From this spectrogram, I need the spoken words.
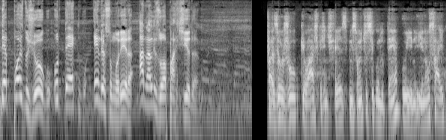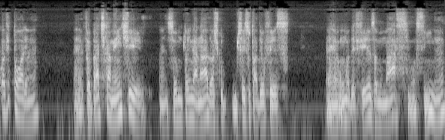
Depois do jogo, o técnico Anderson Moreira analisou a partida. Fazer o jogo que eu acho que a gente fez, principalmente o segundo tempo, e, e não sair com a vitória, né? É, foi praticamente né? Se eu não estou enganado, acho que não sei se o Tadeu fez é, uma defesa no máximo, assim, né?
